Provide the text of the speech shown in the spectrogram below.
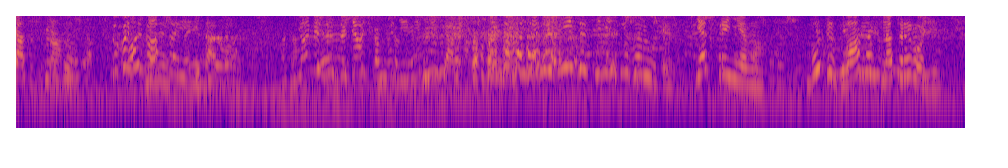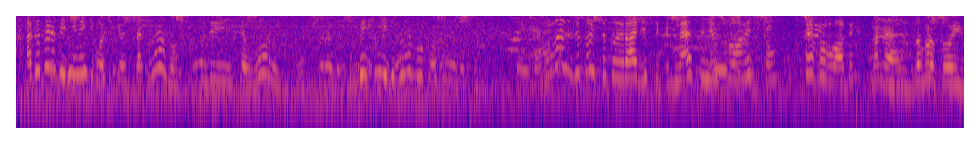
я тут стану. Ну хоч Можна? стоїть. Я між до дівчатам, щоб не візьміться всі міцно за руки. Як приємно бути з вами на природі. А тепер підніміть очки ось так в небо, подивіться вгору, вдихніть глибоко, глибоко. Цей замовлення з якоюсь такою радістю, піднесенням, сонечком. Тебе, Владик, Мене з добротою.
